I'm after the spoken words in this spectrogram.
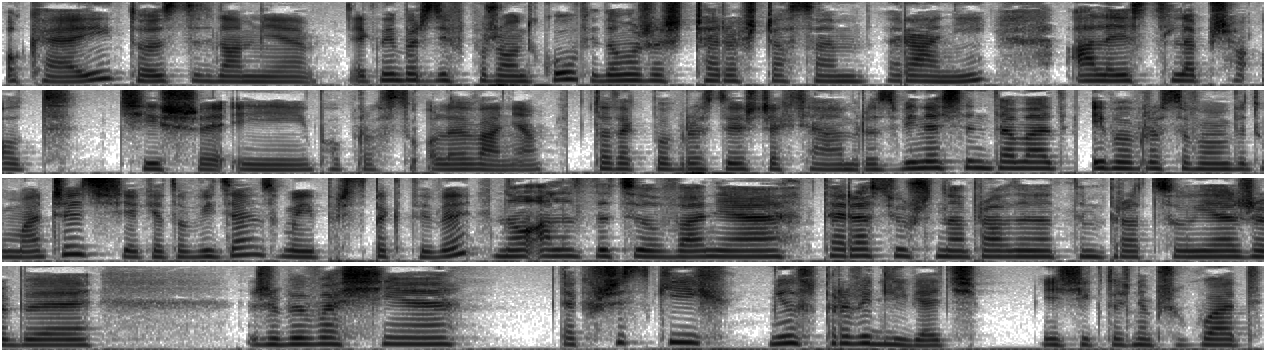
okej, okay, to jest dla mnie jak najbardziej w porządku. Wiadomo, że szczerość czasem rani, ale jest lepsza od ciszy i po prostu olewania. To tak po prostu jeszcze chciałam rozwinąć ten temat i po prostu Wam wytłumaczyć, jak ja to widzę z mojej perspektywy. No ale zdecydowanie teraz już naprawdę nad tym pracuję, żeby, żeby właśnie tak wszystkich nie usprawiedliwiać. Jeśli ktoś na przykład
